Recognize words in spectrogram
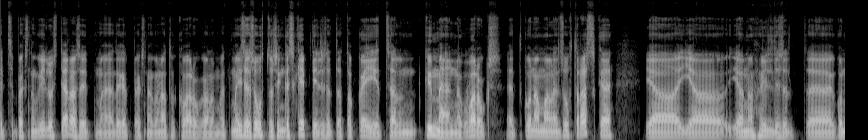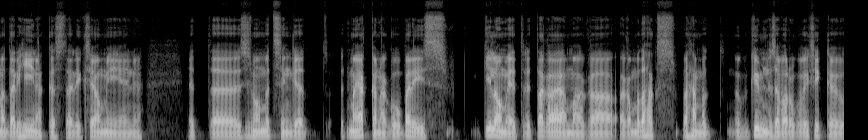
et see peaks nagu ilusti ära sõitma ja tegelikult peaks nagu natuke varuga olema, et ma ise suhtusin ka skeptiliselt, et okei okay,, et seal on kümme on nagu varuks, et kuna ma olen suht raske ja, ja, ja noh, üldiselt äh, kuna ta oli hiinakas, ta oli Xiaomi, onju, et äh, siis ma mõtlesingi, et et ma ei hakka nagu päris kilomeetrit taga ajama, aga, aga ma tahaks vähemalt nagu kümnese varuga võiks ikka ju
